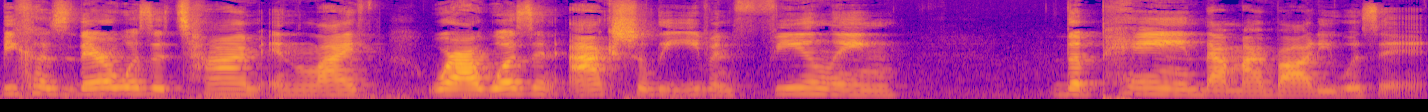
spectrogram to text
because there was a time in life where I wasn't actually even feeling the pain that my body was in.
